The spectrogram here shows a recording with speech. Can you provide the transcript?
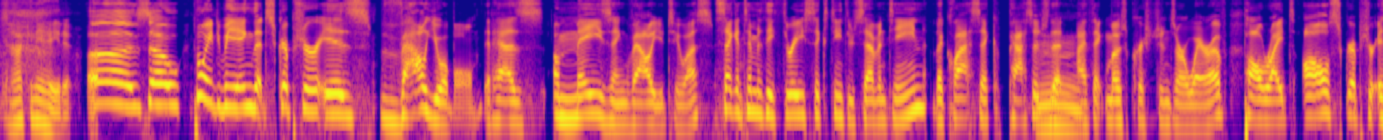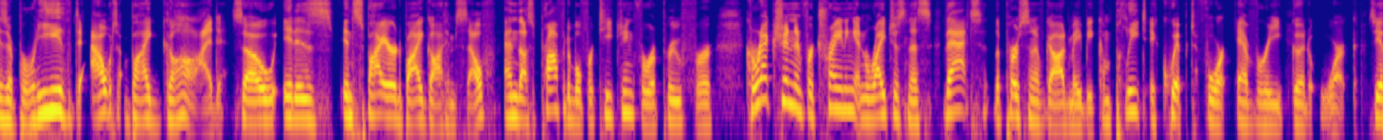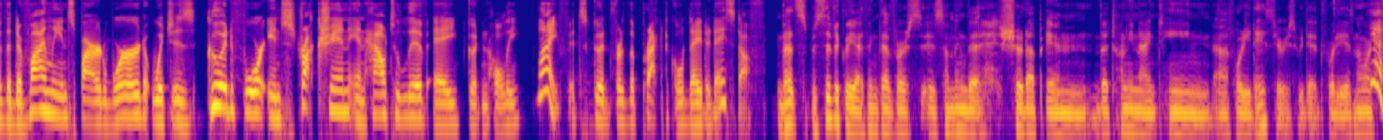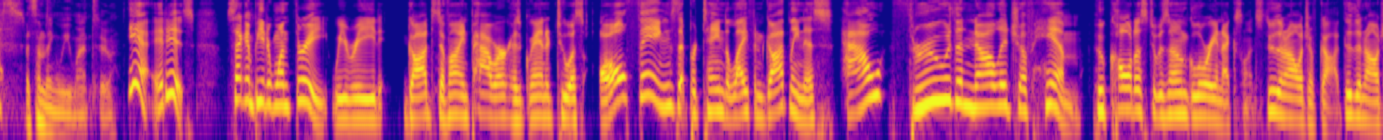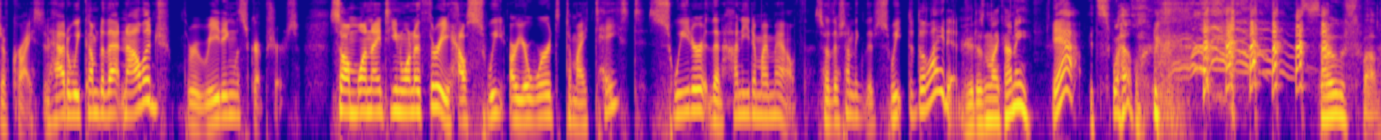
How can you hate it? Uh, so, point being that scripture is valuable. It has amazing value to us. 2 Timothy 3 16 through 17, the classic passage that I think most Christians are aware of. Paul writes, All scripture is breathed out by God. So, it is inspired by God Himself and thus profitable for teaching, for reproof, for correction, and for training in righteousness, that the person of God may be complete, equipped for every good work. So you have the divinely inspired word, which is good for instruction in how to live a good and holy life. It's good for the practical day to day stuff. That specifically, I think that verse is something that showed up in the 2019 uh, 40 Day series we did, 40 Days Nowhere. Yes. That's something we went to. Yeah, it is. 2 Peter 1 3, we read, God's divine power has granted to us all things that pertain to life and godliness. How? Through the knowledge of Him who called us to His own glory and excellence, through the knowledge of God, through the knowledge of Christ. And how do we come to that knowledge? Through reading the scriptures. Psalm 119 103, How sweet are your words to my taste, sweeter than honey to my mouth. So there's something that's sweet to delight in. Who doesn't like honey? Yeah. It's swell. so swell.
